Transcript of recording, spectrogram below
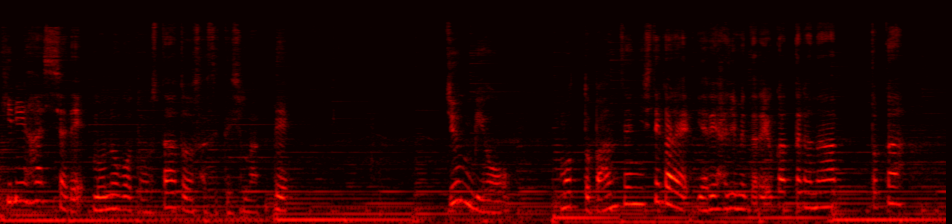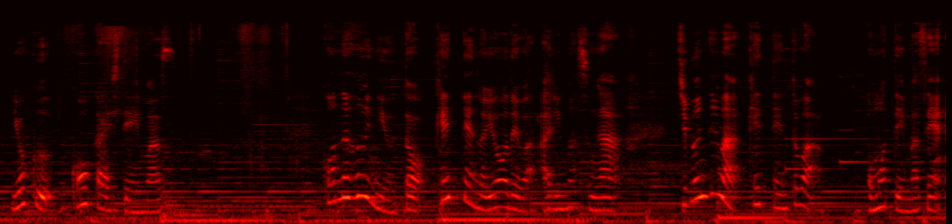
切り発車で物事をスタートさせてしまって準備をもっと万全にしてからやり始めたらよかったかなとかよく後悔しています。こんな風に言うと欠点のようではありますが自分では欠点とは思っていません。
